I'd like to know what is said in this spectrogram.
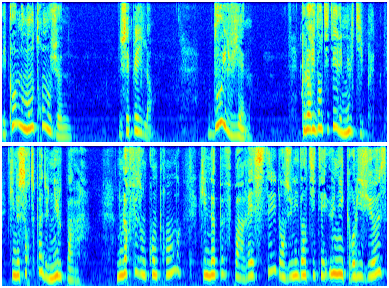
Et quand nous montrons aux jeunes de ces pays-là d'où ils viennent, que leur identité est multiple, qu'ils ne sortent pas de nulle part, nous leur faisons comprendre qu'ils ne peuvent pas rester dans une identité unique religieuse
